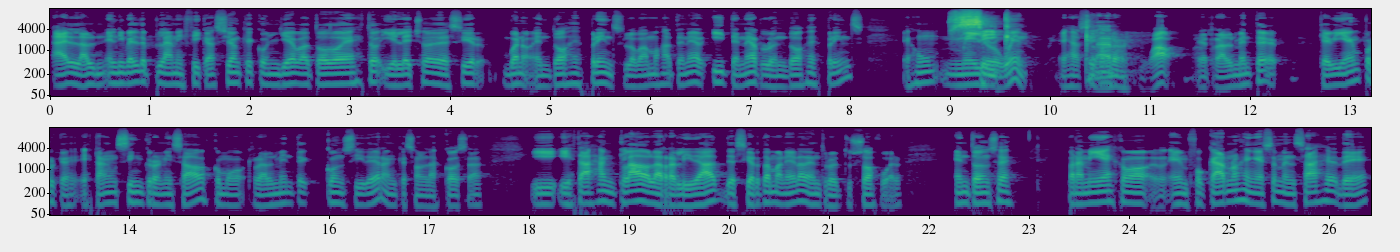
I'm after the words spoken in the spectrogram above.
El, el, nivel de planificación que conlleva todo esto y el hecho de decir, bueno, en dos sprints lo vamos a tener y tenerlo en dos sprints es un major win. Es así claro. wow, realmente qué bien porque están sincronizados como realmente consideran que son las cosas y, estás anclado a la realidad de cierta manera dentro de tu software. Entonces, para mí es como enfocarnos en ese mensaje de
